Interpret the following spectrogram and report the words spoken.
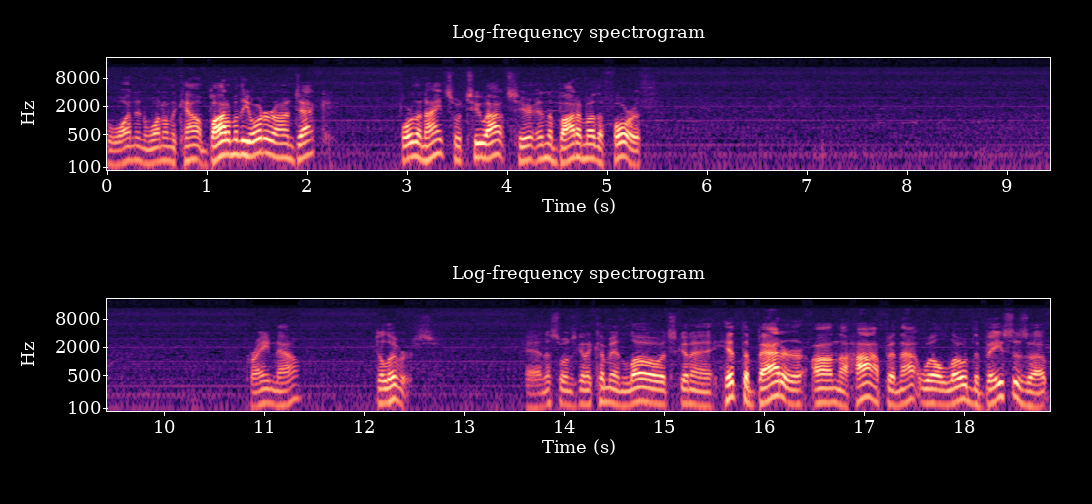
One and one on the count. Bottom of the order on deck for the Knights with two outs here in the bottom of the fourth. Crane now delivers. And this one's going to come in low. It's going to hit the batter on the hop, and that will load the bases up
